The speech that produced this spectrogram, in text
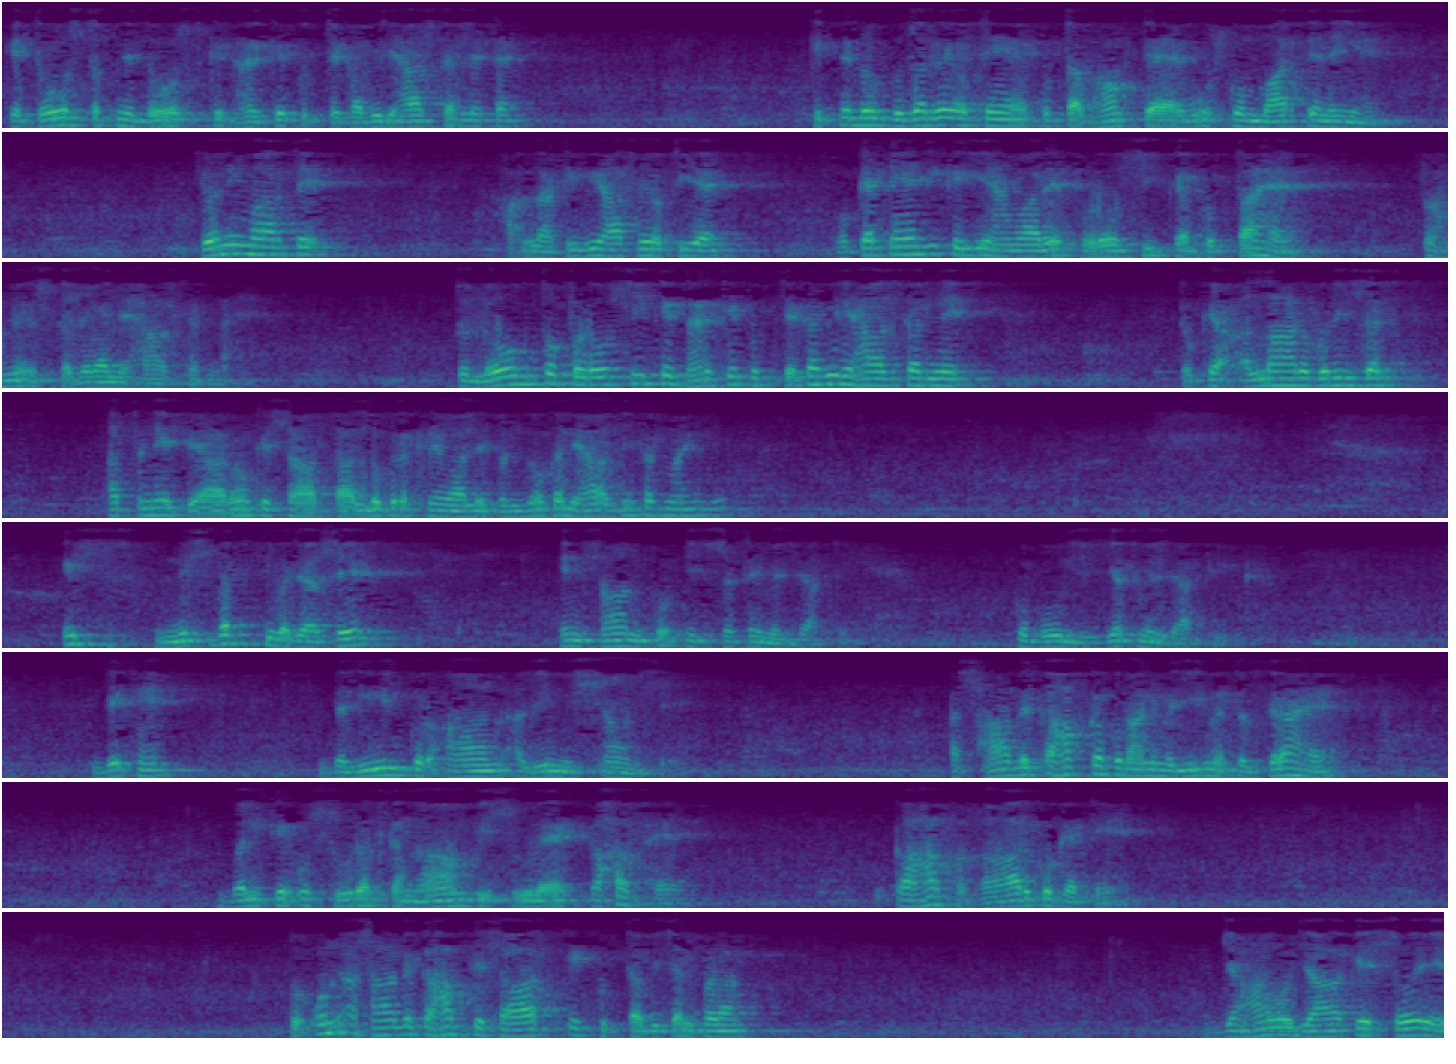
کہ دوست اپنے دوست کے گھر کے کتے کا بھی لحاظ کر لیتا ہے۔ کتنے لوگ گزر رہے ہوتے ہیں، کتا بھونکتا ہے، وہ اس کو مارتے نہیں ہیں۔ کیوں نہیں مارتے؟ ہاں، لاٹھی بھی ہاتھ میں ہوتی ہے۔ وہ کہتے ہیں جی کہ یہ ہمارے پڑوسی کا کتا ہے، تو ہمیں اس کا ذرا لحاظ کرنا ہے۔ تو لوگ تو پڑوسی کے گھر کے کتے کا بھی لحاظ کر لیں۔ تو کیا اللہ رب العزت اپنے پیاروں کے ساتھ تعلق رکھنے والے بندوں کا لحاظ نہیں فرمائیں گے۔ اس نسبت کی وجہ سے انسان کو عزتیں مل جاتی ہیں، قبولیت مل جاتی ہے۔ دیکھیں، دلیل قرآن عظیم شان سے اصحاب کہف کا قرآن مجید میں تذکرہ ہے، بلکہ اس سورت کا نام بھی سورہ کہف ہے۔ کہف غار کو کہتے ہیں۔ تو ان اصحاب کہف کے ساتھ ایک کتا بھی چل پڑا۔ جہاں وہ جا کے سوئے،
